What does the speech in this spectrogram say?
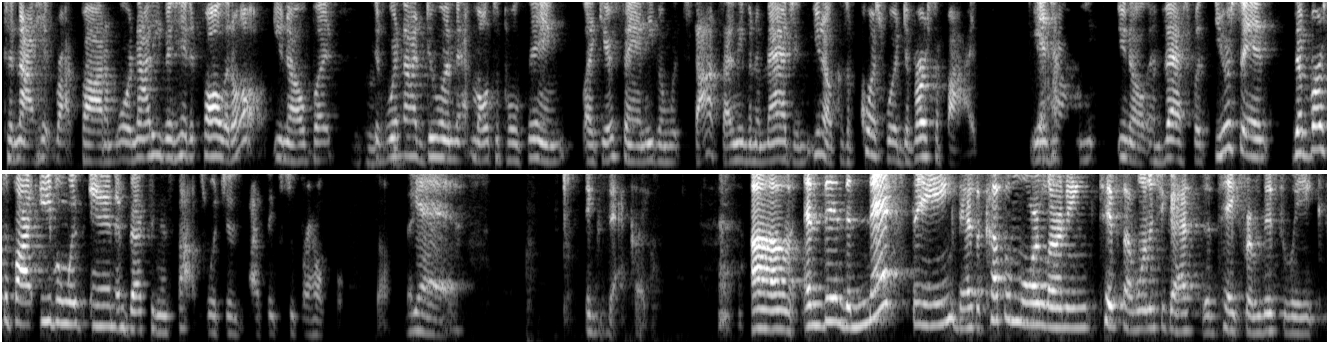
to not hit rock bottom or not even hit it fall at all. You know, but mm-hmm. if we're not doing that multiple thing, like you're saying, even with stocks, I don't even imagine. You know, because of course we're diversified in how we, you know, invest. But you're saying diversify even within investing in stocks, which is I think super helpful. So thank you. Yes, exactly. Um, and then the next thing, there's a couple more learning tips I wanted you guys to take from this week.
